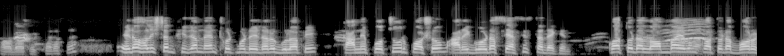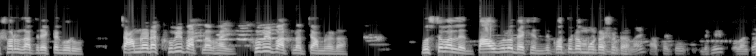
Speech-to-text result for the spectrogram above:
খাওয়া দাওয়া ঠিকঠাক আছে? এটাও হলিস্টান ফিজাম দেখেন ঠোঁট মোটে এটারও গোলাপি কানে প্রচুর পশম আর এই গোড়ার স্যাসিসটা দেখেন কতটা লম্বা এবং কতটা বড় সড়ো জাতের একটা গরু। চামড়াটা খুবই পাতলা ভাই খুবই পাতলা চামড়াটা। বুঝতে পারলেন? পাও গুলো দেখেন যে কতটা মোটা সোটা। নাই। আচ্ছা একটু দেখি ওলানটা।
